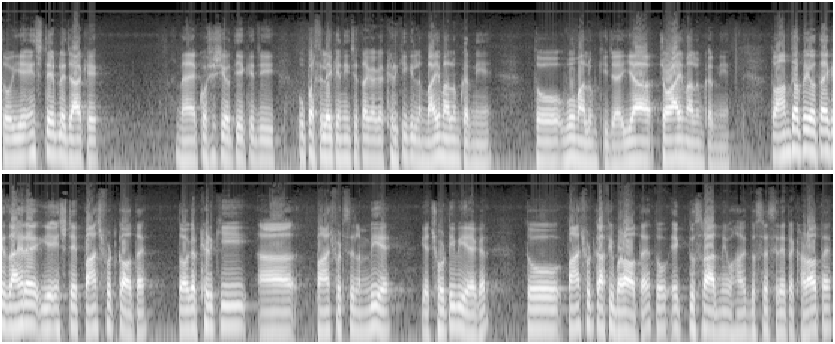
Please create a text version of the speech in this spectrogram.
तो ये इंच टेप ले जाके मैं, कोशिश ये होती है कि जी, ऊपर से लेके नीचे तक अगर खिड़की की लंबाई मालूम करनी है तो वो मालूम की जाए, या चौड़ाई मालूम करनी है। तो आमतौर पर ये होता है कि ज़ाहिर है ये इंच टेप पाँच फुट का होता है तो अगर खिड़की पाँच फुट से लंबी है, या छोटी भी है अगर तो पाँच फुट काफ़ी बड़ा होता है तो एक दूसरा आदमी वहाँ दूसरे सिरे पे खड़ा होता है,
